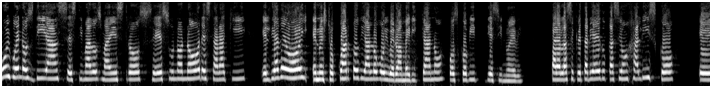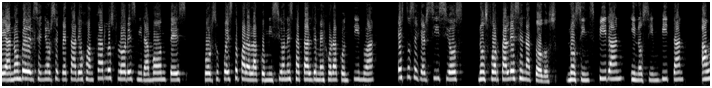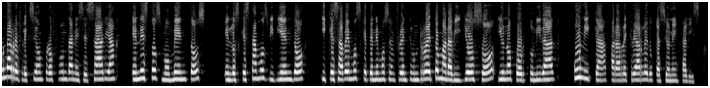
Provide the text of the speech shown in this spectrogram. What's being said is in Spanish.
Muy buenos días, estimados maestros. Es un honor estar aquí el día de hoy en nuestro cuarto diálogo iberoamericano post-COVID-19. Para la Secretaría de Educación Jalisco, eh, a nombre del señor secretario Juan Carlos Flores Miramontes, por supuesto para la Comisión Estatal de Mejora Continua, estos ejercicios nos fortalecen a todos, nos inspiran y nos invitan a una reflexión profunda necesaria en estos momentos en los que estamos viviendo y que sabemos que tenemos enfrente un reto maravilloso y una oportunidad única para recrear la educación en Jalisco.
